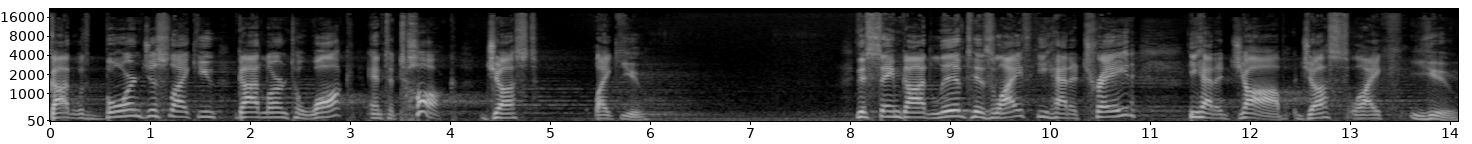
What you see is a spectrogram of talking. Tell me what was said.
God was born just like you. God learned to walk and to talk just like you. This same God lived his life. He had a trade, he had a job just like you.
